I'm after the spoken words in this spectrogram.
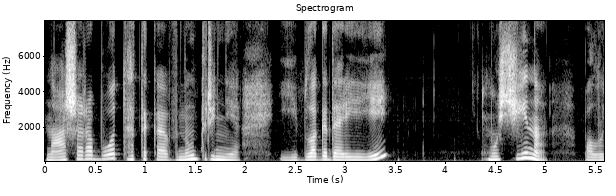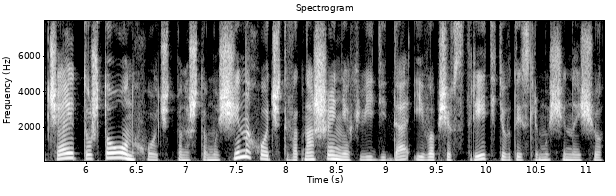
наша работа такая внутренняя, и благодаря ей мужчина получает то, что он хочет, потому что мужчина хочет в отношениях видеть, да, и вообще встретить, вот если мужчина еще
